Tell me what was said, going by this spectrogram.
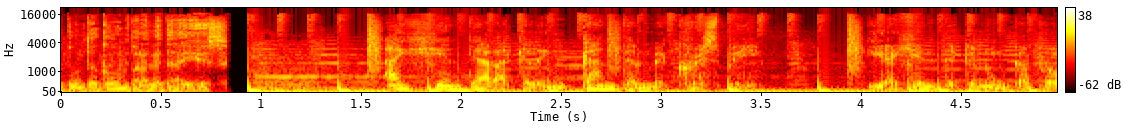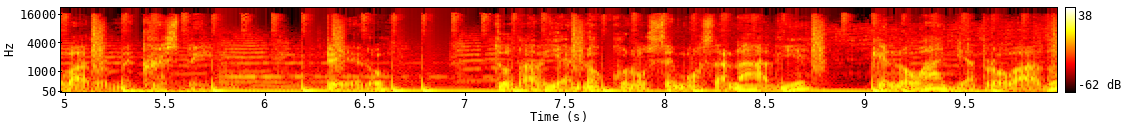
boostmobile.com para detalles. Hay gente a la que le encanta el McCrispy y hay gente que nunca ha probado el McCrispy. Pero todavía no conocemos a nadie que lo haya probado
